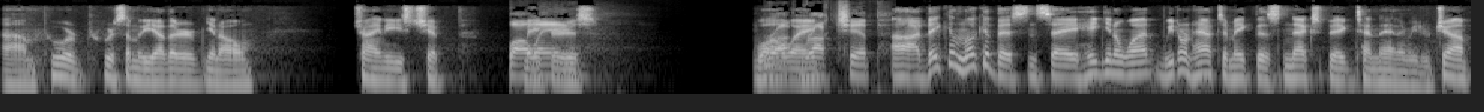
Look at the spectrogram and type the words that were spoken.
um, who are who are some of the other you know Chinese chip Huawei, makers, Huawei, Rockchip. uh, they can look at this and say, hey, you know what? We don't have to make this next big 10 nanometer jump.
